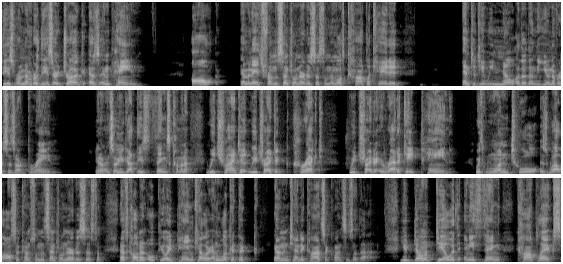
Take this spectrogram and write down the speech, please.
These remember these are drug as in pain, all emanates from the central nervous system. The most complicated entity we know other than the universe is our brain. You know, and so you got these things coming up. We tried to we tried to correct, we tried to eradicate pain with one tool as well. Also comes from the central nervous system. That's called an opioid painkiller. And look at the unintended consequences of that. You don't deal with anything complex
